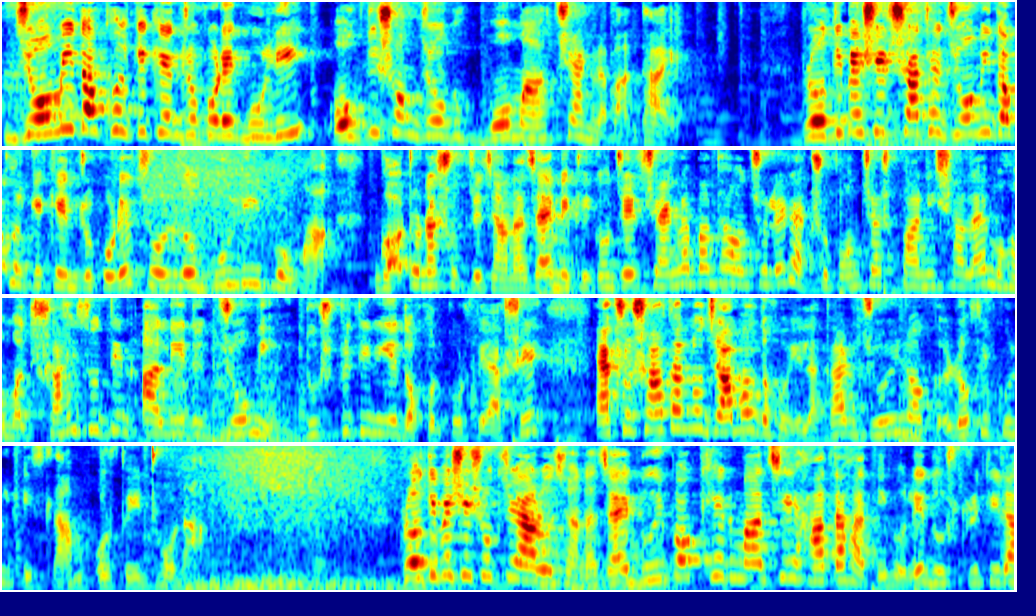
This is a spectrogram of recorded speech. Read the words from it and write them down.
জমি দখলকে কেন্দ্র করে গুলি, অগ্নিসংযোগ, বোমা চ্যাংরাবান্ধায় প্রতিবেশীর সাথে জমি দখলকে কেন্দ্র করে চলল গুলি, বোমা। ঘটনা সূত্রে জানা যায় মেকলিগঞ্জের চ্যাংরাবান্ধা অঞ্চলের একশো পঞ্চাশ পানিশালায় মোহাম্মদ শাহিজুদ্দিন আলীর জমি দুষ্কৃতী নিয়ে দখল করতে আসে একশো সাতান্ন জামালদহ এলাকার জৈনক রফিকুল ইসলাম ওরফে ঢোনা। প্রতিবেশী সূত্রে আরও জানা যায়, দুই পক্ষের মাঝে হাতাহাতি হলে দুষ্কৃতীরা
